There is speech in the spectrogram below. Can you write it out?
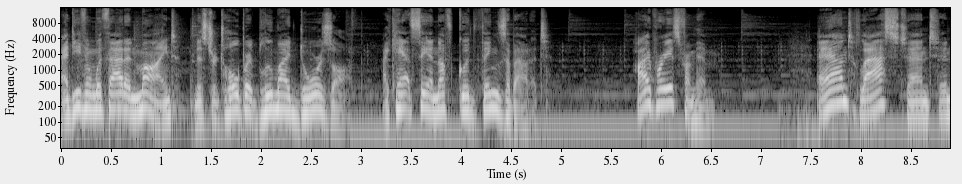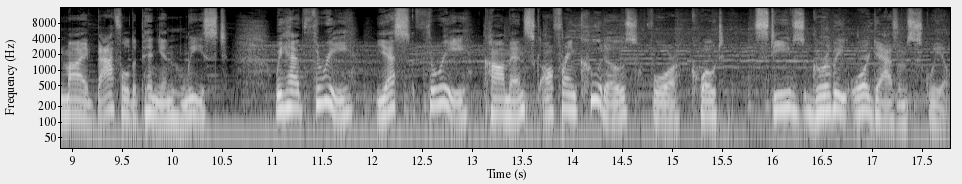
And even with that in mind, Mr. Tolbert blew my doors off. I can't say enough good things about it. High praise from him. And last, and in my baffled opinion, least, we had three, yes, three, comments offering kudos for, quote, Steve's girly orgasm squeal.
